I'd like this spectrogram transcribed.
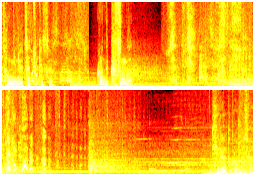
정민이를 재촉했어요. 그런데 그 순간 뒤를 돌아보자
